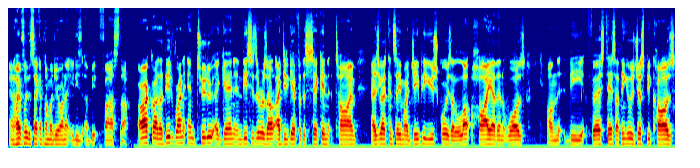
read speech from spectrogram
and hopefully the second time I do run it, it is a bit faster. Alright guys, I did run Antutu again, and this is the result I did get for the second time. As you guys can see, my GPU score is a lot higher than it was on the first test. I think it was just because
